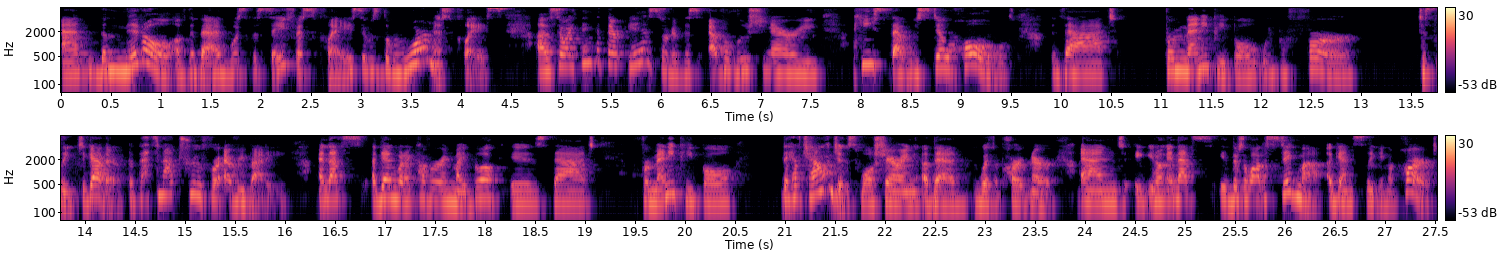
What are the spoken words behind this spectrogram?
And the middle of the bed was the safest place. It was the warmest place. Uh, so I think that there is sort of this evolutionary piece that we still hold that for many people, we prefer to sleep together. But that's not true for everybody. And that's again what I cover in my book is that for many people, they have challenges while sharing a bed with a partner. And, you know, and that's, there's a lot of stigma against sleeping apart.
